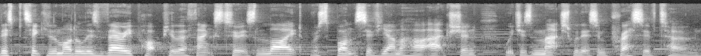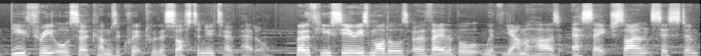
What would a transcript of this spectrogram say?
This particular model is very popular thanks to its light, responsive Yamaha action, which is matched with its impressive tone. The U3 also comes equipped with a sostenuto pedal. Both U-Series models are available with Yamaha's SH silent system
